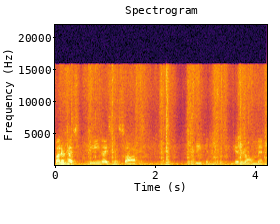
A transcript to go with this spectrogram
Butter has to be nice and soft so you can get it all mixed.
